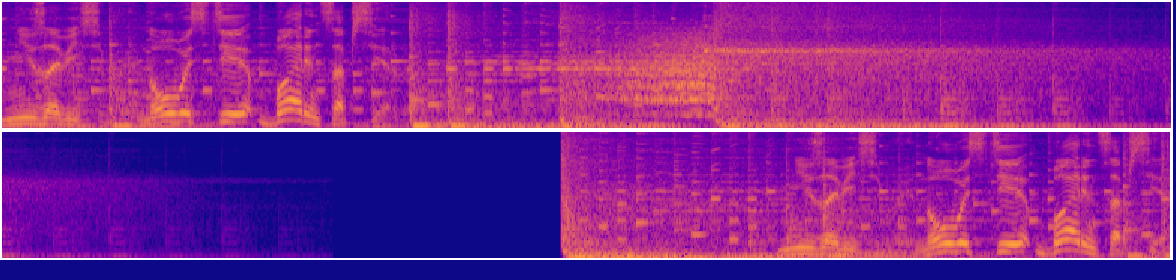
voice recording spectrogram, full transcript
Независимые новости. Барин обсервис Независимые новости. Барин обсервис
